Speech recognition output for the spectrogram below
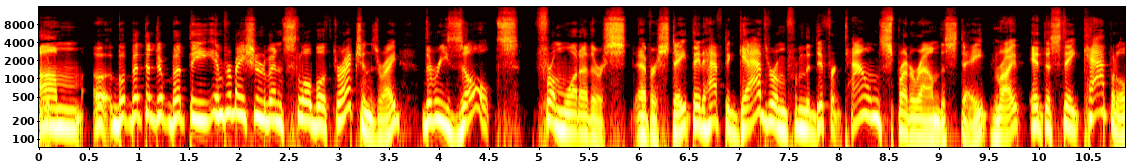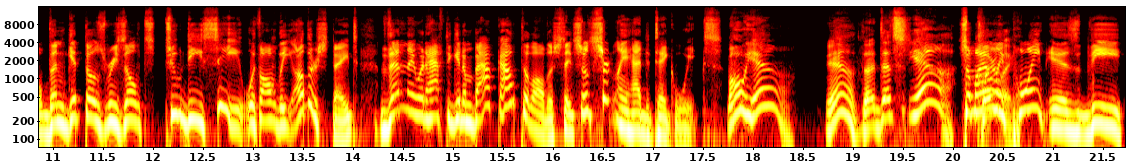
Um, uh, but but the but the information would have been slow both directions, right? The results from what other ever state they'd have to gather them from the different towns spread around the state, Right. At the state capital, then get those results to D.C. with all the other states. Then they would have to get them back out to all the states. So it certainly had to take weeks. oh, yeah. Yeah, th- that's, yeah. So my clearly. only point is the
